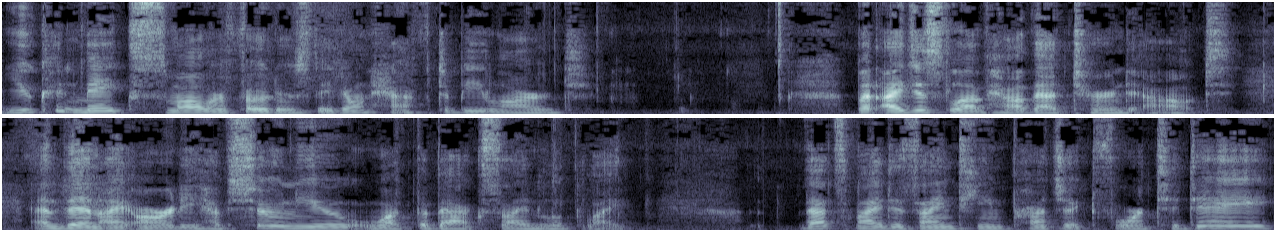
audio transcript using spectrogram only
You can make smaller photos. They don't have to be large. But I just love how that turned out. And then I already have shown you what the backside looked like that's my design team project for today.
